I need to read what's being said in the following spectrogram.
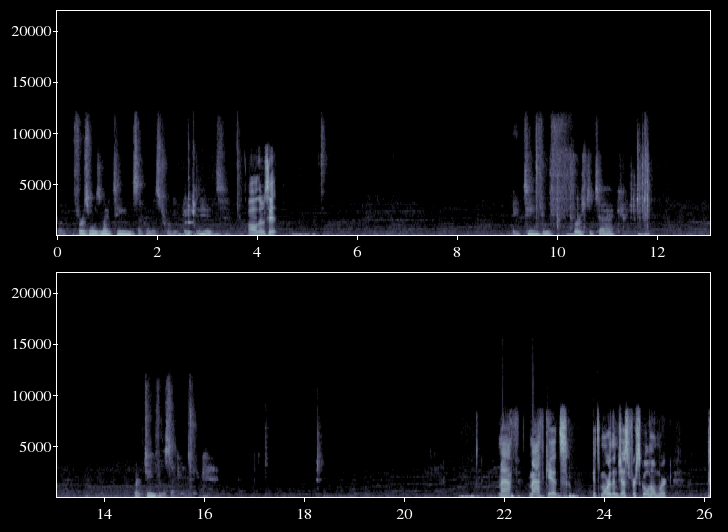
The first one was 19. The second one was 28 to hit. All those hit. 18 for the first attack. 13 for the second attack. Math. Math, kids. It's more than just for school homework.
